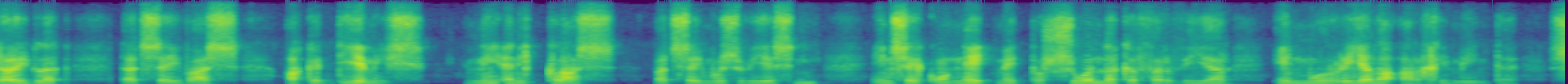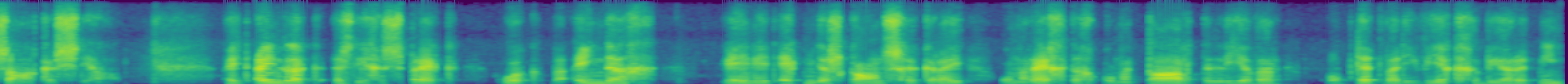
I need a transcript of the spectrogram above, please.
duidelik dat sy was akademies, nie in die klas wat sy moes wees nie en sy kon net met persoonlike verweer en morele argumente sake stel. Uiteindelik is die gesprek ook beëindig en het ek eens kans gekry om regtig kommentaar te lewer op dit wat die week gebeur het nie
